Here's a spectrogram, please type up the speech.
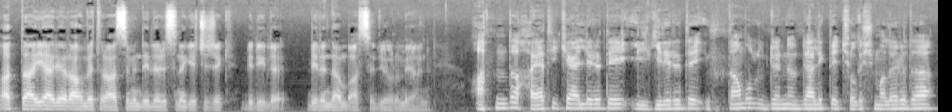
Hatta yer yer Ahmet Rasim'in ilerisine geçecek biriyle birinden bahsediyorum yani. Aslında hayat hikayeleri de ilgileri de İstanbul üzerine özellikle çalışmaları da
